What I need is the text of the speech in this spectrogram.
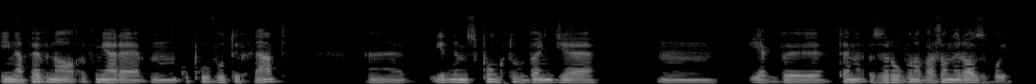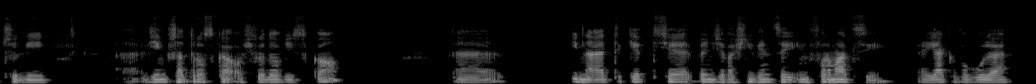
I na pewno w miarę mm, upływu tych lat e, jednym z punktów będzie mm, jakby ten zrównoważony rozwój, czyli e, większa troska o środowisko e, i na etykiecie będzie właśnie więcej informacji jak w ogóle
